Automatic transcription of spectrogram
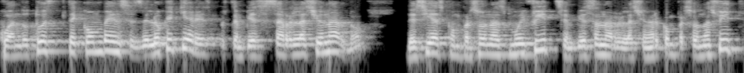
cuando tú te convences de lo que quieres, pues te empiezas a relacionar, ¿no? Decías con personas muy fit, se empiezan a relacionar con personas fit.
